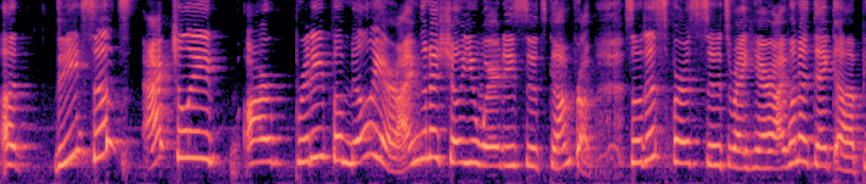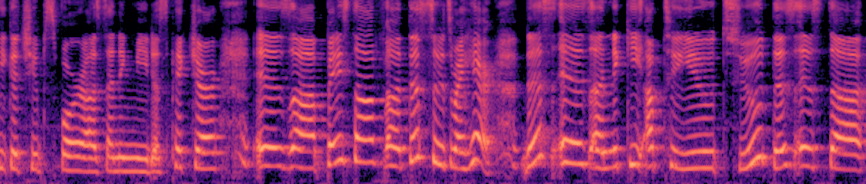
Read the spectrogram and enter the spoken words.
Uh, these suits actually are pretty familiar. I'm gonna show you where these suits come from. So this first suit right here, I wanna thank uh, Pikachu for uh, sending me this picture, is uh, based off uh, this suits right here. This is a Nikki Up To You 2. This is the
